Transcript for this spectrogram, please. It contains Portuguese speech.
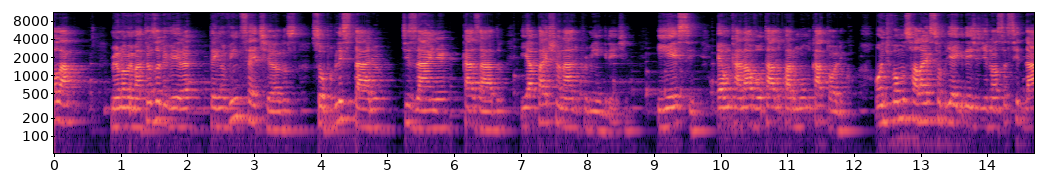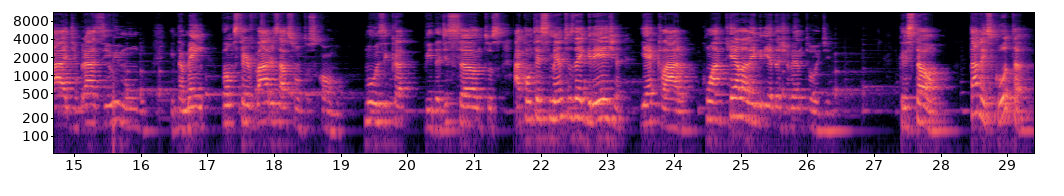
Olá, meu nome é Matheus Oliveira, tenho 27 anos, sou publicitário, designer, casado e apaixonado por minha igreja. E esse é um canal voltado para o mundo católico, onde vamos falar sobre a igreja de nossa cidade, Brasil e mundo. E também vamos ter vários assuntos como música, vida de santos, acontecimentos da igreja e, é claro, com aquela alegria da juventude. Cristão, tá na escuta?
